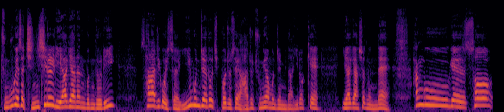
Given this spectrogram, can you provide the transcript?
중국에서 진실을 이야기하는 분들이 사라지고 있어요. 이 문제도 짚어주세요. 아주 중요한 문제입니다. 이렇게 이야기하셨는데 한국에서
